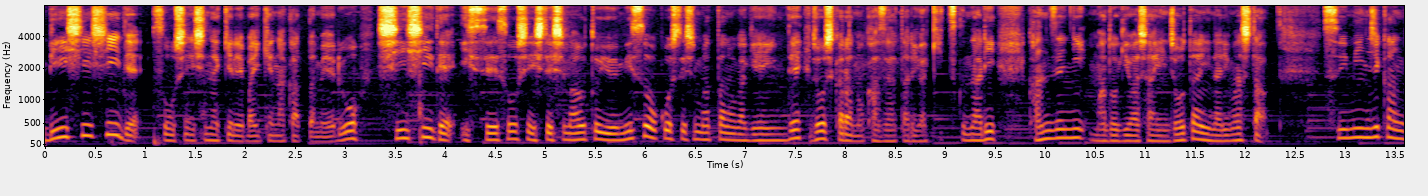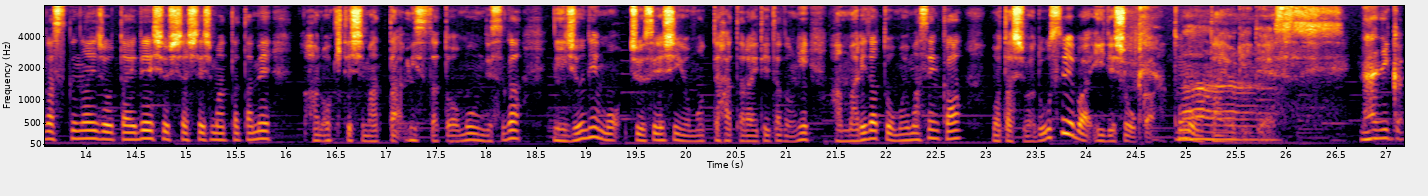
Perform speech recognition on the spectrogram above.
BCC で送信しなければいけなかったメールを CC で一斉送信してしまうというミスを起こしてしまったのが原因で上司からの風当たりがきつくなり完全に窓際社員状態になりました睡眠時間が少ない状態で出社してしまったためあの起きてしまったミスだと思うんですが20年も忠誠心を持って働いていたのにあんまりだと思いませんか？私はどうすればいいでしょうか？とのお便りです、何か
